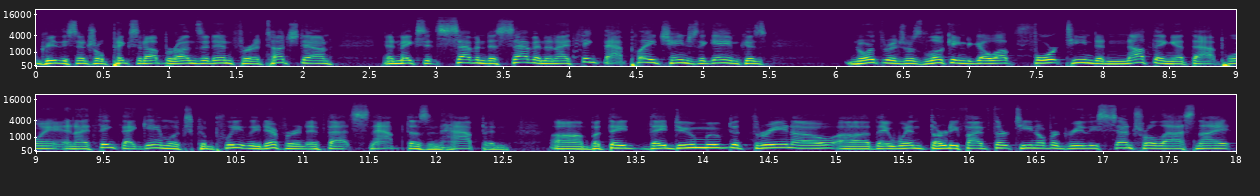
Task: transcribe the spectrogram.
Greeley Central picks it up, runs it in for a touchdown, and makes it seven to seven. And I think that play changed the game because. Northridge was looking to go up 14 to nothing at that point, and I think that game looks completely different if that snap doesn't happen. Um, but they they do move to 3 and 0. Uh, they win 35-13 over Greeley Central last night.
